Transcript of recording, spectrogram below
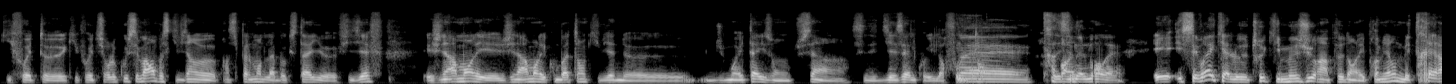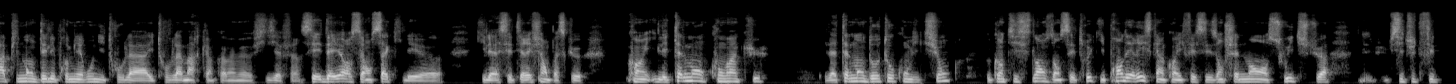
qu'il faut être, qu'il faut être sur le coup. C'est marrant parce qu'il vient principalement de la boxe taille Fiziev. Et généralement les, généralement les combattants qui viennent du Muay Thai, ils ont, tu sais, c'est des diesels quoi. Il leur faut le temps. Traditionnellement, ouais. Et, c'est vrai qu'il y a le truc qui mesure un peu dans les premiers rounds, mais très rapidement, dès les premiers rounds, il trouve la, il trouve la marque hein, quand même Fiziev. C'est d'ailleurs c'est en ça qu'il est, qu'il est assez terrifiant parce que quand il est tellement convaincu, il a tellement d'auto-conviction que quand il se lance dans ces trucs, il prend des risques hein, quand il fait ses enchaînements en switch, tu vois. Si tu te fais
